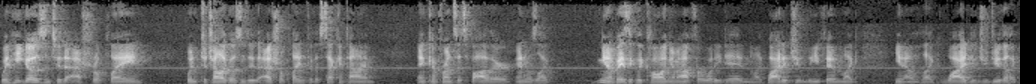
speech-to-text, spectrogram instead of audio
when he goes into the astral plane, when T'Challa goes into the astral plane for the second time and confronts his father and was like, you know, basically calling him out for what he did and like why did you leave him like, you know, like why did you do that? Like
